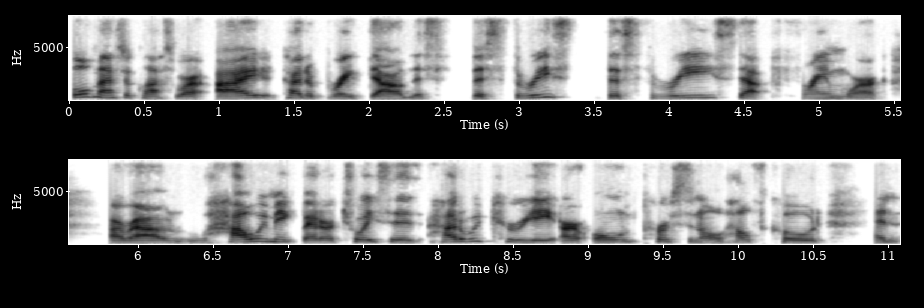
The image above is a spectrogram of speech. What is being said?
full masterclass where I kind of break down this this three this three step framework around how we make better choices, how do we create our own personal health code, and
